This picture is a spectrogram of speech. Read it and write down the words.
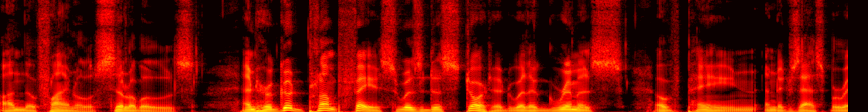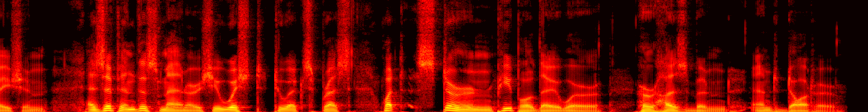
on the final syllables, and her good plump face was distorted with a grimace of pain and exasperation, as if in this manner she wished to express what stern people they were, her husband and daughter.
